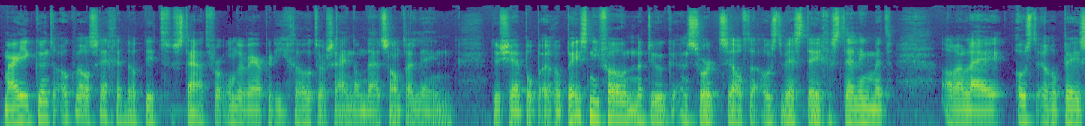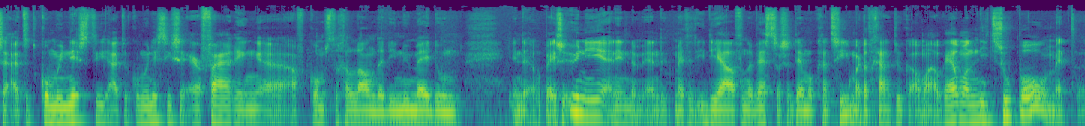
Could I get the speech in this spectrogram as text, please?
Maar je kunt ook wel zeggen dat dit staat voor onderwerpen die groter zijn dan Duitsland alleen. Dus je hebt op Europees niveau natuurlijk een soortzelfde Oost-West tegenstelling met allerlei Oost-Europese uit, uit de communistische ervaring uh, afkomstige landen die nu meedoen in de Europese Unie en, in de, en met het ideaal van de westerse democratie. Maar dat gaat natuurlijk allemaal ook helemaal niet soepel met uh,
